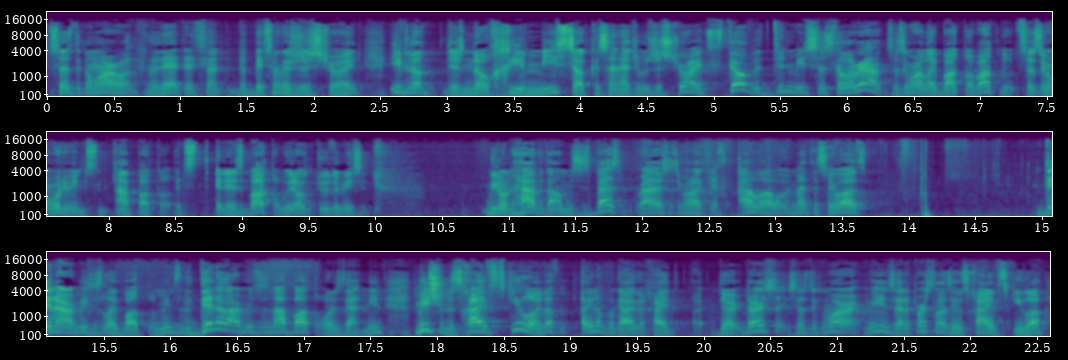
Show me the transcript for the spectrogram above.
Says the Gemara from uh, the day that the base was destroyed, even though there's no chiyam misa because Sanhedrin was destroyed, still the din misa is still around. Says the Gemara like batlu batlu. Says the Gemara, what do you mean not batlu? It's it is batlu. We don't do the misa. We don't have. The misa's best. Rather, says the Gemara like this. Ella, what we meant to say was Din armis is like batul. Means the din of armis is not batul. What does that mean? Mission is chayiv skila. There says the Gemara means that a person who's chayiv skila.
